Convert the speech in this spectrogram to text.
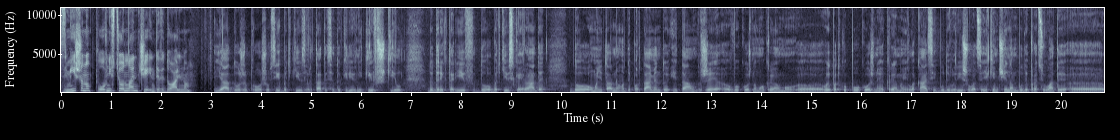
змішану повністю онлайн чи індивідуально. Я дуже прошу всіх батьків звертатися до керівників шкіл, до директорів, до батьківської ради, до гуманітарного департаменту, і там вже в кожному окремому е, випадку по кожній окремій локації буде вирішуватися, яким чином буде працювати е,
